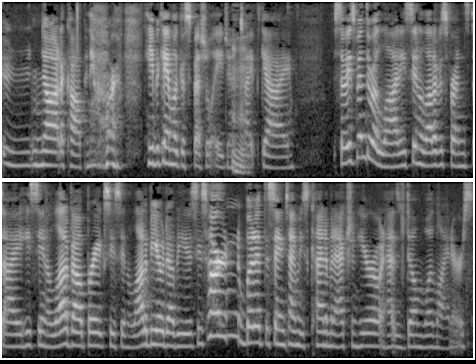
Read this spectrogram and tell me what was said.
uh, not a cop anymore. he became like a special agent type guy. So he's been through a lot. He's seen a lot of his friends die. He's seen a lot of outbreaks. He's seen a lot of BOWs. He's hardened, but at the same time, he's kind of an action hero and has dumb one liners.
